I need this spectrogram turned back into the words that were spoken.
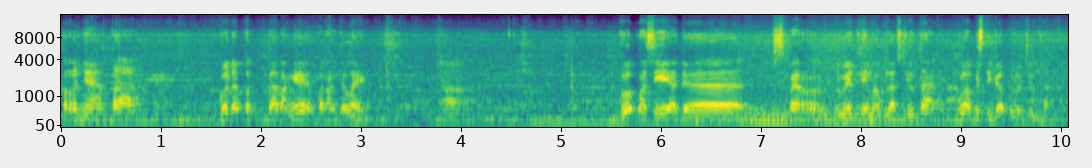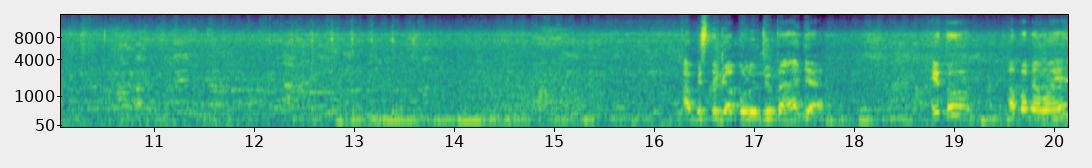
ternyata gue dapet barangnya barang jelek. Nah, gue masih ada spare duit 15 juta gue habis 30 juta habis 30 juta aja itu apa namanya?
